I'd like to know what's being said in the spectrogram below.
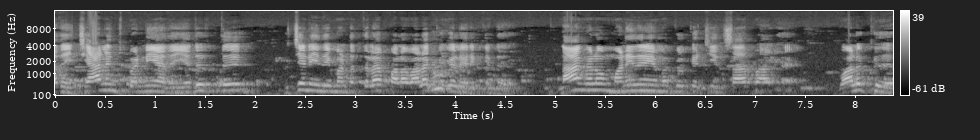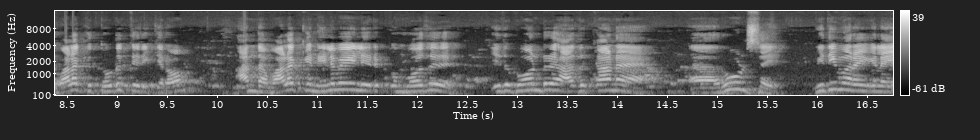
அதை சேலஞ்ச் பண்ணி அதை எதிர்த்து உச்சநீதிமன்றத்தில் பல வழக்குகள் இருக்கின்றது. நாங்களும் மனிதநேய மக்கள் கட்சியின் சார்பாக வழக்கு வழக்கு தொடுத்திருக்கிறோம். அந்த வழக்கு நிலுவையில் இருக்கும்போது இது போன்று அதுக்கான ரூல்ஸை விதிமுறைகளை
